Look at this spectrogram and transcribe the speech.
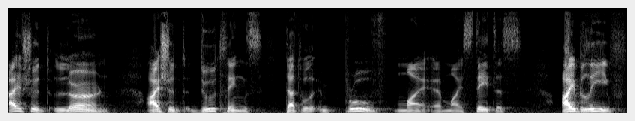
I should learn. I should do things that will improve my uh, my status. I believe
